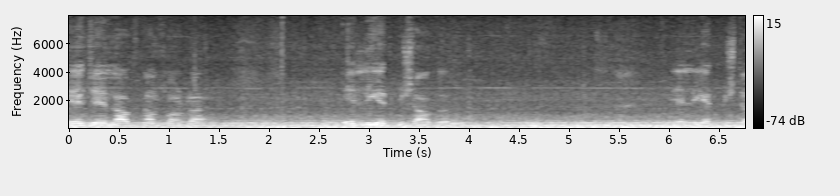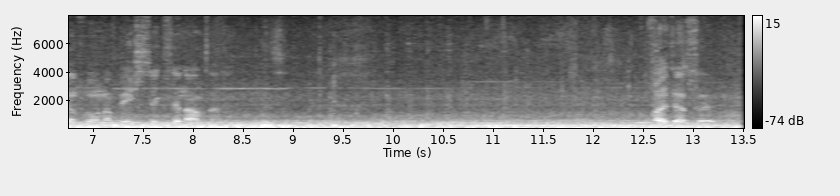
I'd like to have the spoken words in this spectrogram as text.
TC 56'dan sonra 50-70 aldı. 50-70'ten sonra 5-80 aldı. 2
